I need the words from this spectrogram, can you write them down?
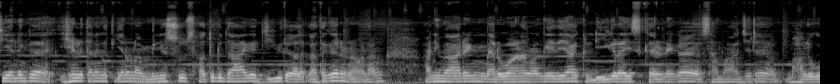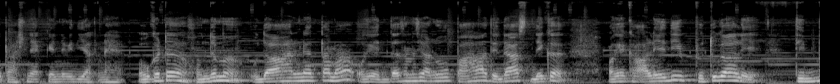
ලයිෆ් කියනක ඉහල තැනක තියෙනවා මිනිස්සු සතුරු දායක ජීවිත ගත කරනවා නම් අනිවාරෙන් මැරවාන වගේ දෙයක් ලීගලයිස් කරන එක සමාජයට මහලොකු ප්‍රශ්නයක් වෙන්න විදියක් නැහැ. ඕකට හොඳම උදාහරණයක් තමා ඔය එද්ද සමසි අනුව පහ දෙදස් දෙක වගේ කාලයේදී පෘතුගාලයේ තිබ්බ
